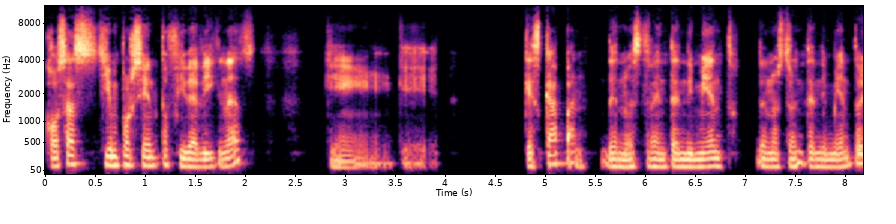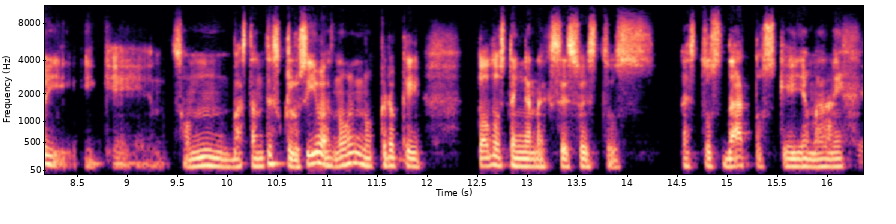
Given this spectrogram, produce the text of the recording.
cosas 100% fidedignas que, que, que escapan de nuestro entendimiento, de nuestro entendimiento y, que son bastante exclusivas, ¿no? No creo que todos tengan acceso a estos, a estos datos que ella maneja.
